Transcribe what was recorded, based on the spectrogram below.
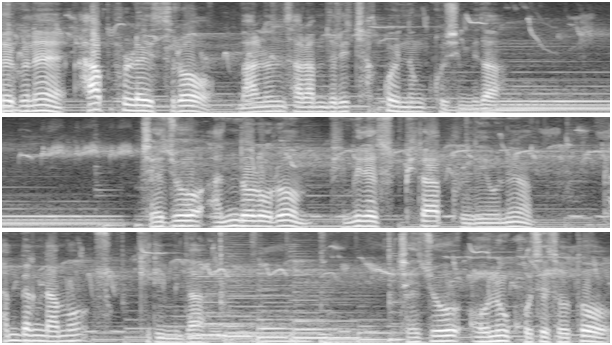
최근에 핫플레이스로 많은 사람들이 찾고 있는 곳입니다. 제주 안돌오름 비밀의 숲이라 불리우는 편백나무 숲길입니다. 제주 어느 곳에서도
